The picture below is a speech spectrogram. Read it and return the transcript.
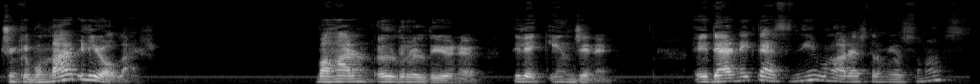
Çünkü bunlar biliyorlar. Bahar'ın öldürüldüğünü, Dilek İnce'nin. E dernekler siz niye bunu araştırmıyorsunuz?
